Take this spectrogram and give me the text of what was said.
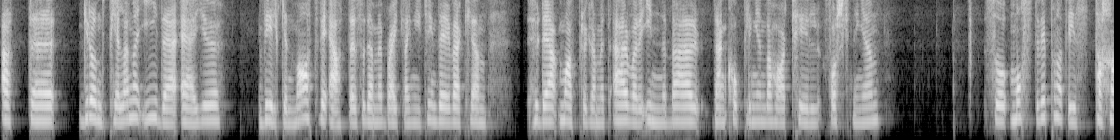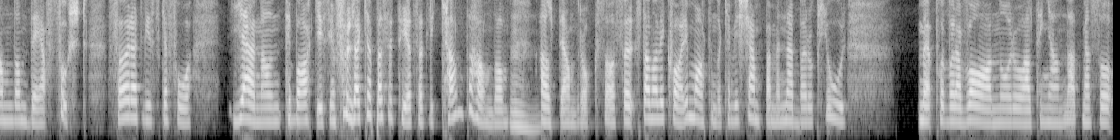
att grundpelarna i det är ju vilken mat vi äter, så det med Bright Line Eating, det är verkligen hur det matprogrammet är, vad det innebär, den kopplingen det har till forskningen. Så måste vi på något vis ta hand om det först, för att vi ska få hjärnan tillbaka i sin fulla kapacitet så att vi kan ta hand om mm. allt det andra också. För stannar vi kvar i maten, då kan vi kämpa med näbbar och klor med, på våra vanor och allting annat. Men så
